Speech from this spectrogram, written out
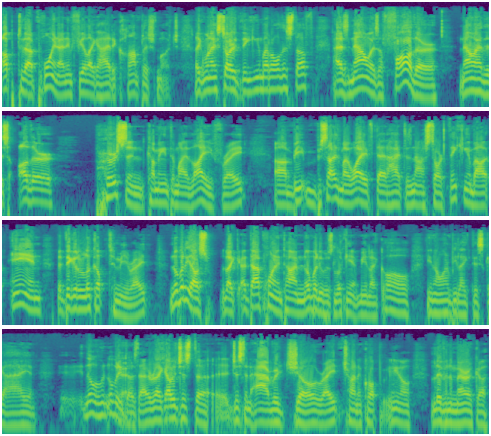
up to that point i didn't feel like i had accomplished much like when i started thinking about all this stuff as now as a father now i have this other person coming into my life, right? Um, be, besides my wife, that I had to now start thinking about, and that they're gonna look up to me, right? Nobody else, like at that point in time, nobody was looking at me like, oh, you know, I want to be like this guy, and no, nobody does that. Like I was just a just an average Joe, right? Trying to, co- you know, live in America.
